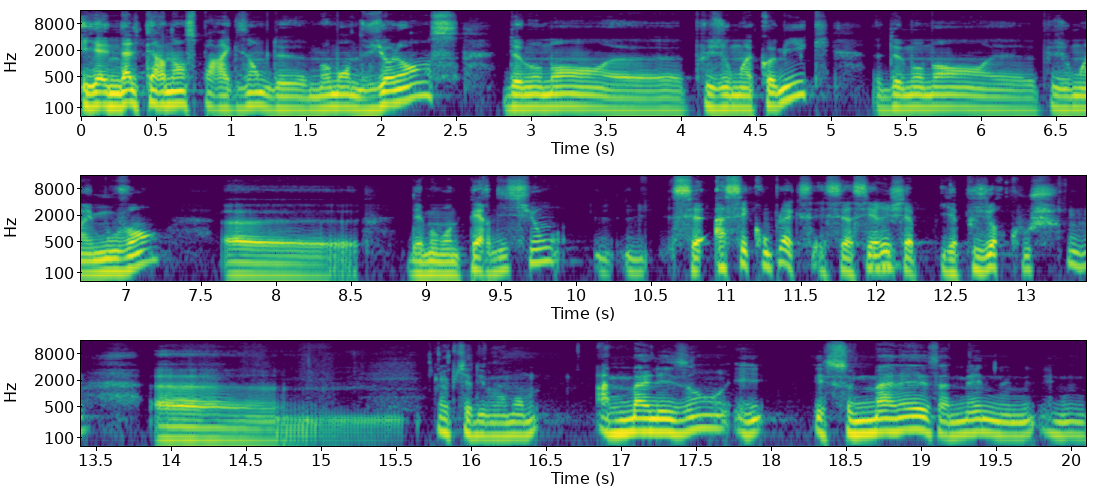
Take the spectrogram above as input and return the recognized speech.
il y a une alternance, par exemple, de moments de violence, de moments euh, plus ou moins comiques, de moments euh, plus ou moins émouvants, euh, des moments de perdition. C'est assez complexe et c'est assez riche. Il y, a, plusieurs couches. Mmh. Et puis il y a des moments malaisants et, et ce malaise amène une,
